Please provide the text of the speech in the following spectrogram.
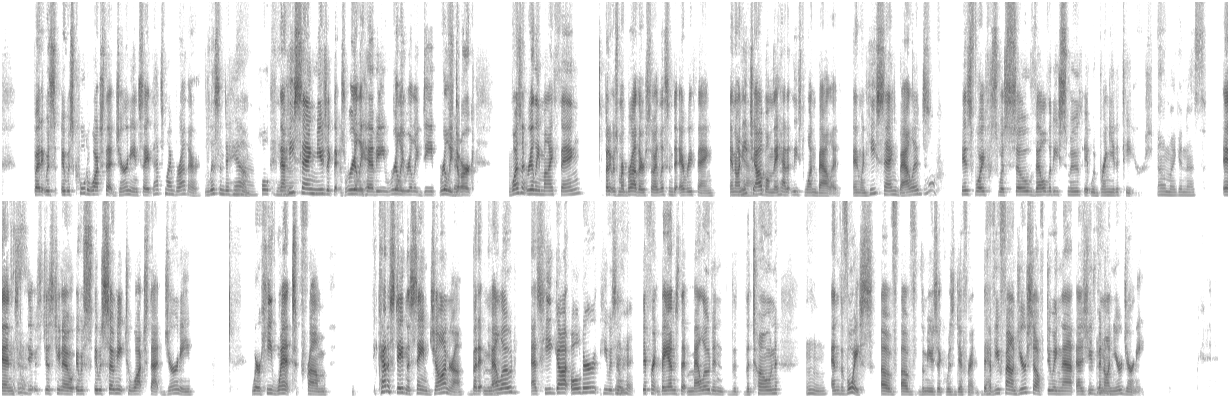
But it was it was cool to watch that journey and say, that's my brother. Listen to him. Yeah. Yeah. Now he sang music that was really heavy, really, really deep, really sure. dark. Wasn't really my thing but it was my brother, so I listened to everything. And on yeah. each album, they had at least one ballad. And when he sang ballads, Ooh. his voice was so velvety smooth, it would bring you to tears. Oh my goodness. And it was just, you know, it was it was so neat to watch that journey where he went from kind of stayed in the same genre, but it yeah. mellowed as he got older. He was in different bands that mellowed in the, the tone mm-hmm. and the voice of of the music was different. Have you found yourself doing that as you've been on your journey?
